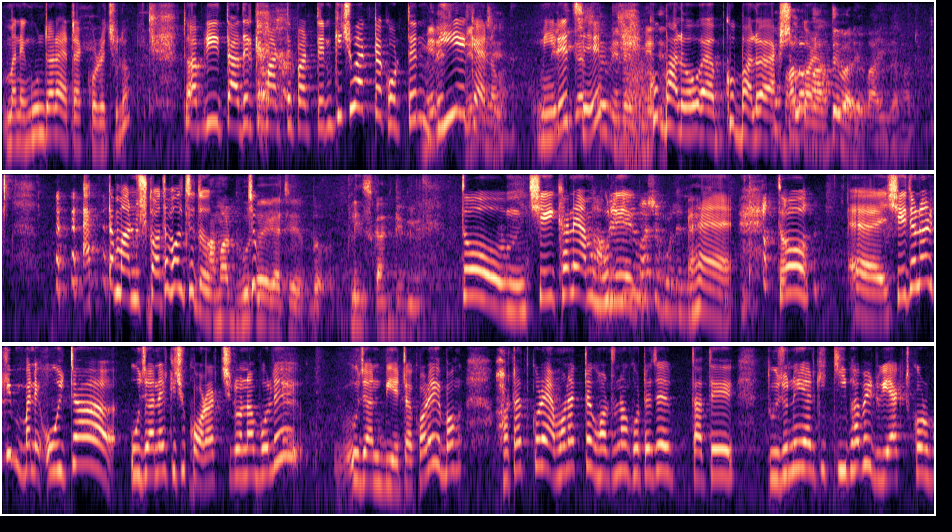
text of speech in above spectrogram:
মানে গুন্ডারা অ্যাটাক করেছিল। তো আপনি তাদেরকে মারতে পারতেন কিছু একটা করতেন। বিয়ে কেন? মেরেছে। মেরেছে। মেরে- মেরে- খুব ভালো খুব ভালো অ্যাকশন করা। পারে ভাই আমার একটা মানুষ কথা বলছে তো। আমার ভুল হয়ে গেছে প্লিজ কন্টিনিউ তো সেইখানে আমি গুলিয়ে বলে দিই। হ্যাঁ তো সেই জন্য আর কি মানে ওইটা উজানের কিছু করার ছিল না বলে উজান বিয়েটা করে এবং হঠাৎ করে এমন একটা ঘটনা ঘটে যায় তাতে দুজনেই আর কি কীভাবে রিয়্যাক্ট করব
